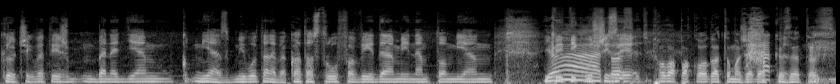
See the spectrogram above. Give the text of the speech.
költségvetésben egy ilyen, mi ez, mi volt a neve? Katasztrófa védelmi, nem tudom, milyen ja, kritikus... Hát izé... az, hova pakolgatom a zsebek hát, között, az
